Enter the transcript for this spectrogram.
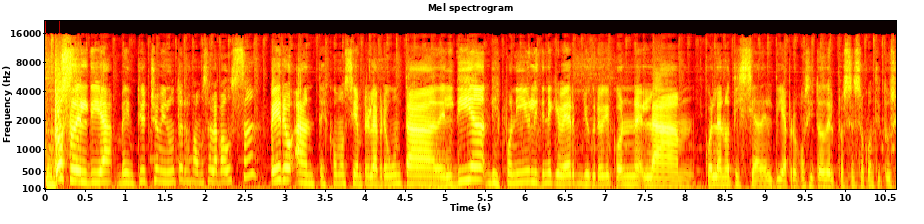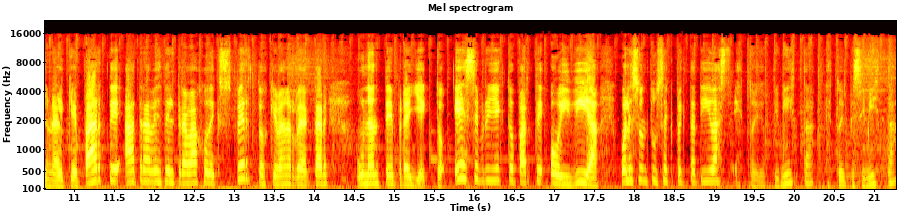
12 del día, 28 minutos, nos vamos a la pausa, pero antes, como siempre, la pregunta del día disponible y tiene que ver, yo creo que con la, con la noticia del día a propósito del proceso constitucional que parte a través del trabajo de expertos que van a redactar un anteproyecto. Ese proyecto parte hoy día. ¿Cuáles son tus expectativas? ¿Estoy optimista? ¿Estoy pesimista?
